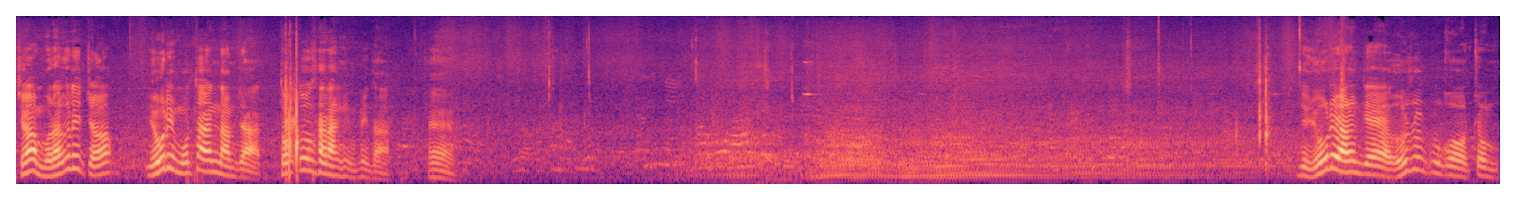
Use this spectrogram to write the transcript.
제가 뭐라 그랬죠? 요리 못하는 남자 독도사랑입니다. 예. 요리하는 게 어설프고 좀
